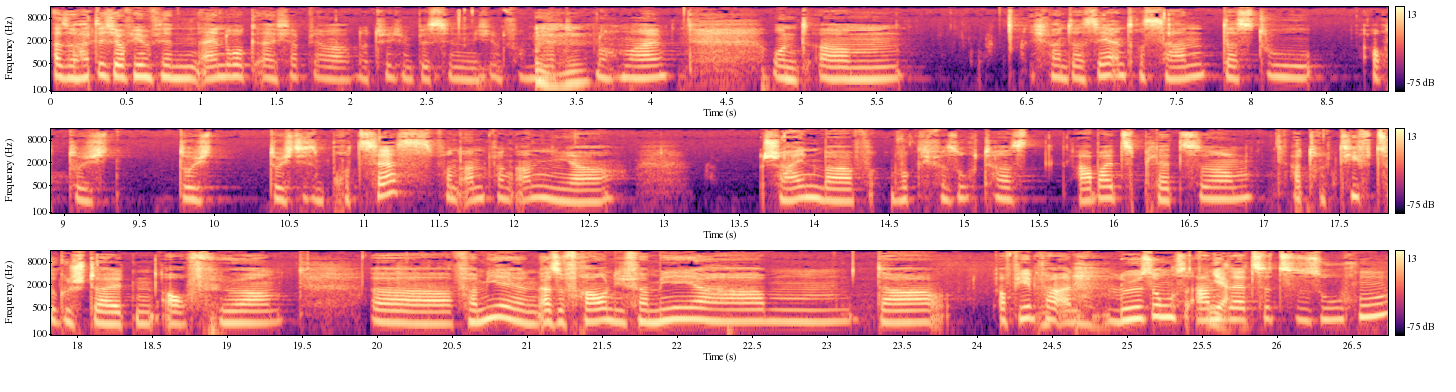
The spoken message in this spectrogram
Also hatte ich auf jeden Fall den Eindruck, äh, ich habe ja natürlich ein bisschen mich informiert mhm. nochmal. Und ähm, ich fand das sehr interessant, dass du auch durch, durch, durch diesen Prozess von Anfang an ja scheinbar wirklich versucht hast, Arbeitsplätze attraktiv zu gestalten, auch für äh, Familien, also Frauen, die Familie haben, da auf jeden Fall Lösungsansätze ja. zu suchen.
